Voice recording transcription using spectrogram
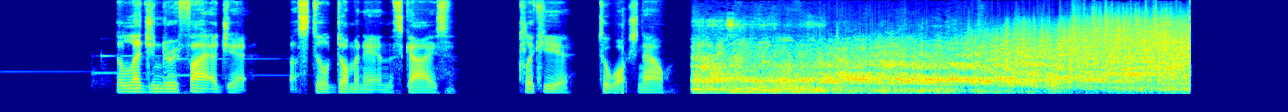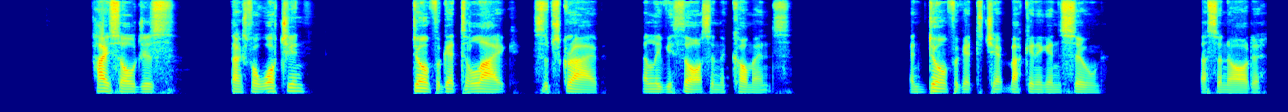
The legendary fighter jet that's still dominating the skies. Click here to watch now. Hi soldiers, thanks for watching. Don't forget to like, subscribe and leave your thoughts in the comments. And don't forget to check back in again soon. That's an order.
